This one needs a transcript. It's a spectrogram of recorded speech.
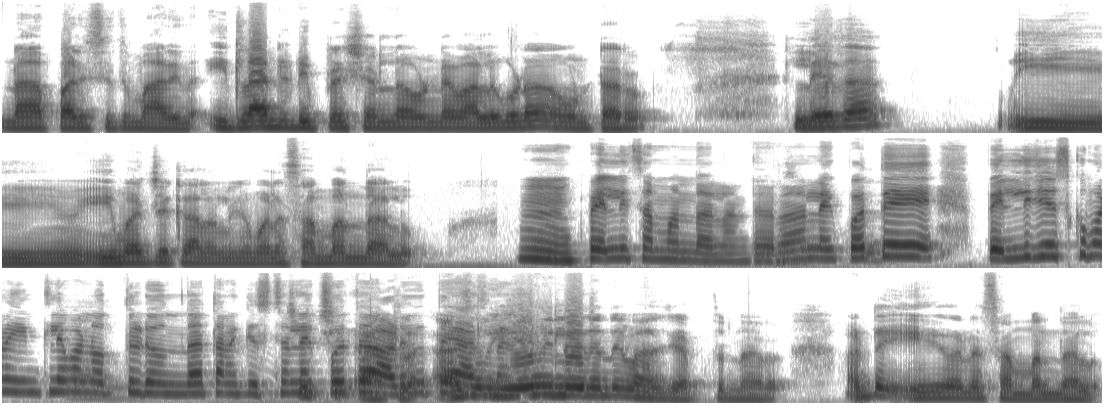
నా పరిస్థితి మారింది. ఇట్లాంటి డిప్రెషన్లో ఉండే వాళ్ళు కూడా ఉంటారు. లేదా ఈ ఈ మధ్య కాలంలో మన సంబంధాలు? పెళ్ళి సంబంధాలు అంటారా? లేకపోతే పెళ్ళి చేసుకోమని ఇంట్లో ఏమైనా ఒత్తిడి ఉందా? తనకి ఇష్టం లేకపోతే అడిగితే అసలు ఏమీ లేదని వాళ్ళు చెప్తున్నారు. అంటే ఏమైనా సంబంధాలు?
